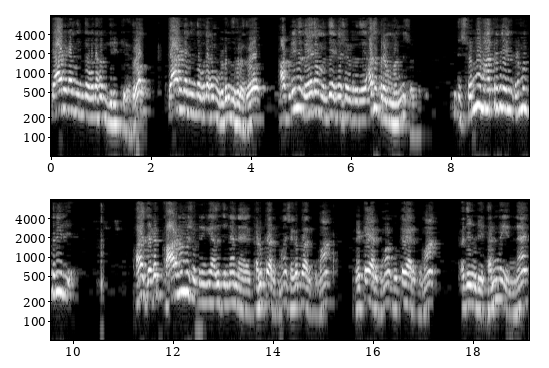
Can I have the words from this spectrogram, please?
யாரிடம் இந்த உலகம் இருக்கிறதோ யாரிடம் இந்த உலகம் ஒடுங்குகிறதோ அப்படின்னு வேதம் வந்து என்ன சொல்றது? அது பிரம்மன் சொல்றது. இந்த சொன்ன மாத்திரத்துல எனக்கு பிரம்மன் தெரியலையே. ஆஹ் ஜெகத் காரணம்னு சொல்றீங்க. அதுக்கு என்ன கருப்பா இருக்குமா? சிகப்பா இருக்குமா? வெட்டையா இருக்குமா? குட்டையா இருக்குமா? அதனுடைய தன்மை என்ன?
